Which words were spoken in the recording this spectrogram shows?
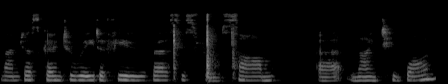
And I'm just going to read a few verses from Psalm uh, 91.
